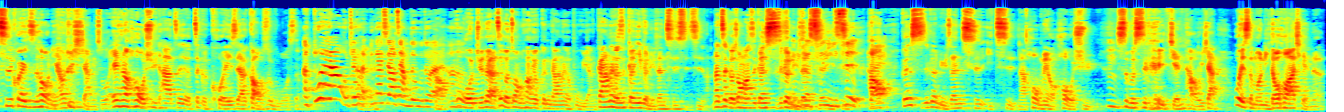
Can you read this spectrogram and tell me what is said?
吃亏之后，你要去想说，哎，那后续他这个这个亏是要告诉我什么？啊？对啊，我觉得很应该是要这样，对不对？我觉得啊，这个状况又跟刚刚那个不一样，刚刚那个是跟一个女生吃十次嘛，那这个状况是跟十个女生吃一次，好，跟十个女生吃一次，然后没有后续，嗯，是不是可以检讨一下，为什么你都花钱了，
